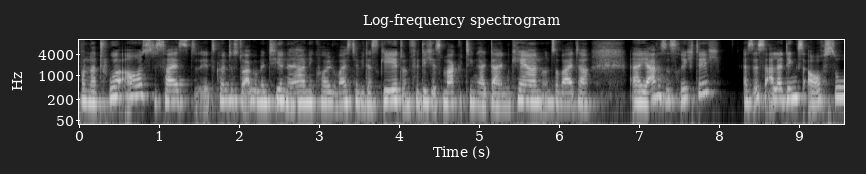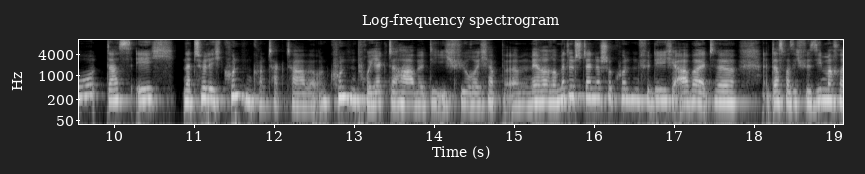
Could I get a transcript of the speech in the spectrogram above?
von Natur aus, das heißt, jetzt könntest du argumentieren, naja, Nicole, du weißt ja, wie das geht und für dich ist Marketing halt dein Kern und so weiter. Äh, ja, das ist richtig. Es ist allerdings auch so, dass ich natürlich Kundenkontakt habe und Kundenprojekte habe, die ich führe. Ich habe ähm, mehrere mittelständische Kunden, für die ich arbeite. Das, was ich für sie mache,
